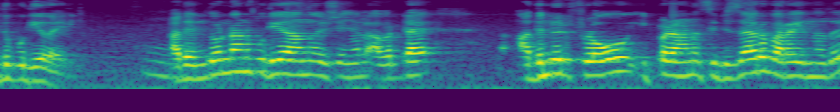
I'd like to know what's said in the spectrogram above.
ഇത് പുതിയതായിരിക്കും. അതെന്തുകൊണ്ടാണ് പുതിയതാന്ന് വെച്ച് കഴിഞ്ഞാൽ അവരുടെ അതിന്റെ ഒരു ഫ്ലോ ഇപ്പോഴാണ് സിബിസാർ പറയുന്നത്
